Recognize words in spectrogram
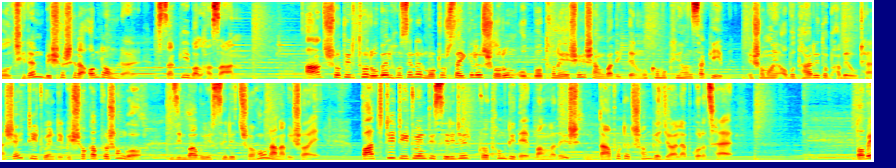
বলছিলেন বিশ্বসেরা অলরাউন্ডার সাকিব আল হাসান। আজ সতীর্থ রুবেল হোসেনের মোটরসাইকেলের শোরুম উদ্বোধনে এসে সাংবাদিকদের মুখোমুখি হন সাকিব। এ সময় অবধারিতভাবে উঠে আসে টি টোয়েন্টি বিশ্বকাপ প্রসঙ্গ জিম্বাবুয়ে সিরিজ সহ নানা বিষয়ে। পাঁচটি টি টোয়েন্টি সিরিজের প্রথমটিতে বাংলাদেশ দাপটের সঙ্গে জয়লাভ করেছে। তবে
